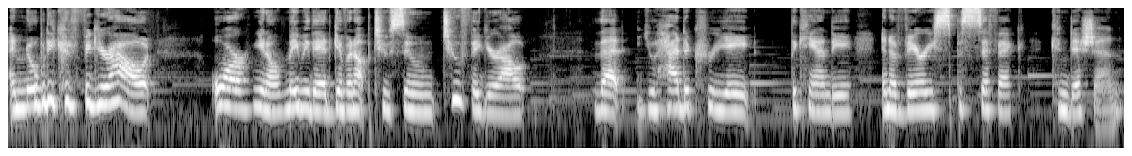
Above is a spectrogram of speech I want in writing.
And nobody could figure out, or, you know, maybe they had given up too soon to figure out that you had to create the candy in a very specific condition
